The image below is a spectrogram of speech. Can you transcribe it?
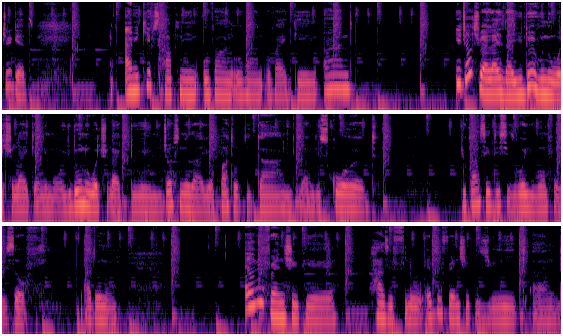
Do you get? And it keeps happening over and over and over again. And you just realize that you don't even know what you like anymore. You don't know what you like doing. You just know that you're part of the gang, you're in the squad. You can't say this is what you want for yourself. I don't know. Every friendship here has a flow, every friendship is unique. And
